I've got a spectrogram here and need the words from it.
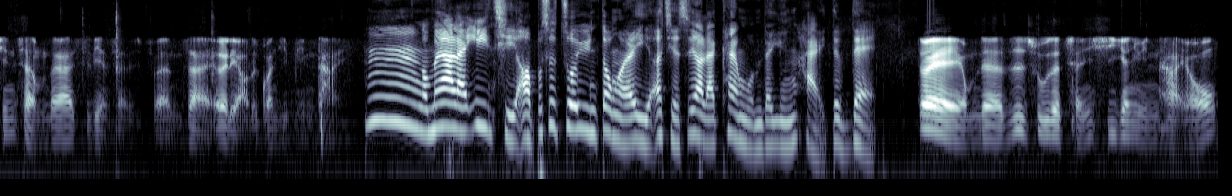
清晨我们大概十点三十分在二寮的观景平台。嗯，我们要来一起哦，不是做运动而已，而且是要来看我们的云海，对不对？对，我们的日出的晨曦跟云海哦。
